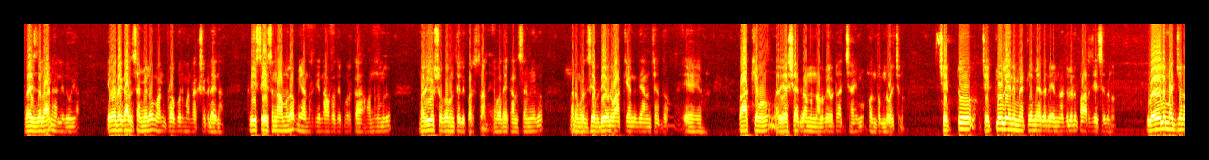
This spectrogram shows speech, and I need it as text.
ప్రైజ్ దలాడ్ హల్లెలూయ ఈ ఉదయకాల సమయంలో మన ప్రభుని మన రక్షకుడైన క్రీస్తు యేసు నామంలో మీ అందరికీ నా హృదయపూర్వక వందనములు మరియు శుభములు తెలియపరుస్తాను. ఈ ఉదయకాల సమయంలో మనం కొద్దిసేపు దేవుని వాక్యాన్ని ధ్యానం చేద్దాం. ఏ వాక్యము మరి యశాగ్రంథం నలభై ఒకటో అధ్యాయము పంతొమ్మిదో వచ్చిన చెట్టు చెట్లు లేని మెట్ల మీద నేను నదులను పారచేసేదను లోయల మధ్యన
